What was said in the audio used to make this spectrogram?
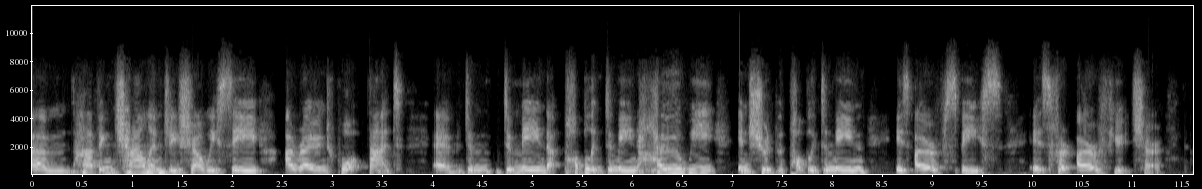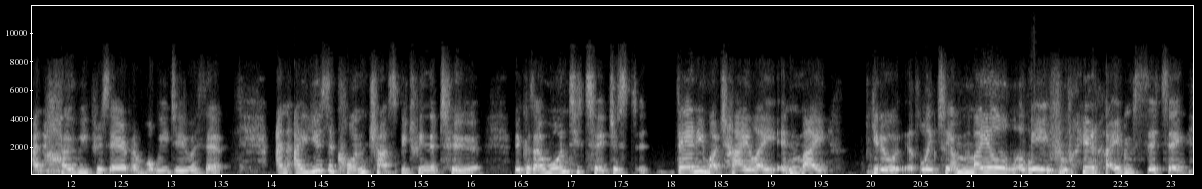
um, having challenges, shall we say, around what that um, domain, that public domain, how we ensure the public domain is our space, it's for our future, and how we preserve and what we do with it. And I use a contrast between the two because I wanted to just very much highlight in my you know, literally a mile away from where I am sitting,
